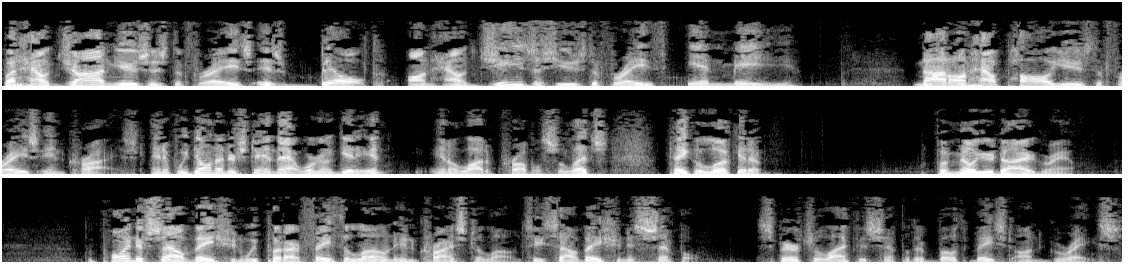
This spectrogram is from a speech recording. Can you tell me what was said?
But how John uses the phrase is built on how Jesus used the phrase in me, not on how Paul used the phrase in Christ. And if we don't understand that, we're going to get in, in a lot of trouble. So let's take a look at a familiar diagram. The point of salvation, we put our faith alone in Christ alone. See, salvation is simple. Spiritual life is simple. They're both based on grace.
